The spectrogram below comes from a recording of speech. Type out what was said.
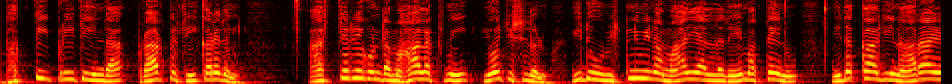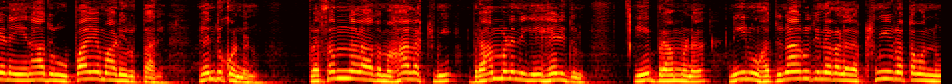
ಭಕ್ತಿ ಪ್ರೀತಿಯಿಂದ ಪ್ರಾರ್ಥಿಸಿ ಕರೆದನು. ಆಶ್ಚರ್ಯಗೊಂಡ ಮಹಾಲಕ್ಷ್ಮಿ ಯೋಚಿಸಿದಳು. ಇದು ವಿಷ್ಣುವಿನ ಮಾಯೆ ಅಲ್ಲದೆ ಮತ್ತೇನು? ಇದಕ್ಕಾಗಿ ನಾರಾಯಣ ಏನಾದರೂ ಉಪಾಯ ಮಾಡಿರುತ್ತಾರೆ ಎಂದುಕೊಂಡನು. ಪ್ರಸನ್ನಳಾದ ಮಹಾಲಕ್ಷ್ಮಿ ಬ್ರಾಹ್ಮಣನಿಗೆ ಹೇಳಿದಳು. ಏ ಬ್ರಾಹ್ಮಣ, ನೀನು ಹದಿನಾರು ದಿನಗಳ ಲಕ್ಷ್ಮೀ ವ್ರತವನ್ನು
